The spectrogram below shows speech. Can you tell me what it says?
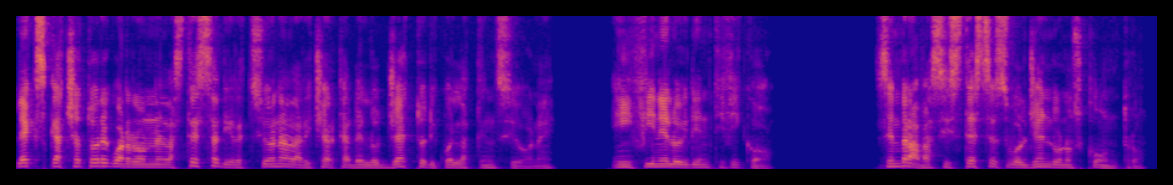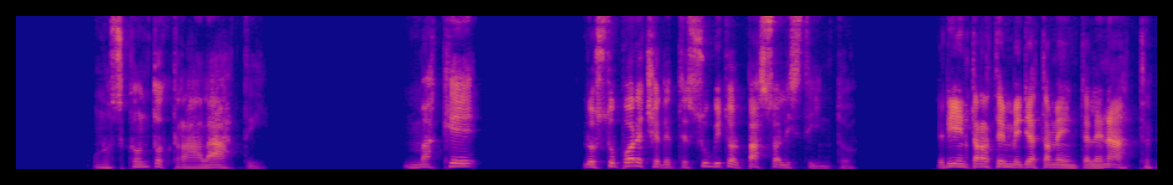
L'ex cacciatore guardò nella stessa direzione alla ricerca dell'oggetto di quell'attenzione e infine lo identificò. Sembrava si stesse svolgendo uno scontro. Uno scontro tra alati. Ma che. Lo stupore cedette subito il passo all'istinto. Rientrate immediatamente, Lenat.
